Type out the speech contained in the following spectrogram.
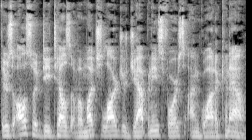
There's also details of a much larger Japanese force on Guadalcanal.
